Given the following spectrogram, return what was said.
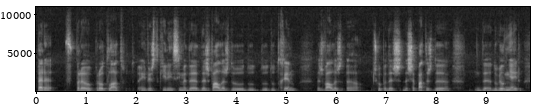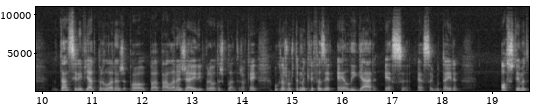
para, para, para outro lado, em vez de ir em cima da, das valas do, do, do, do, terreno, das valas, uh, desculpa, das, das sapatas de, de, do galinheiro, está a ser enviado para, laranja, para, para, a laranjeira e para outras plantas, ok? O que nós vamos também querer fazer é ligar essa, essa goteira ao sistema de,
